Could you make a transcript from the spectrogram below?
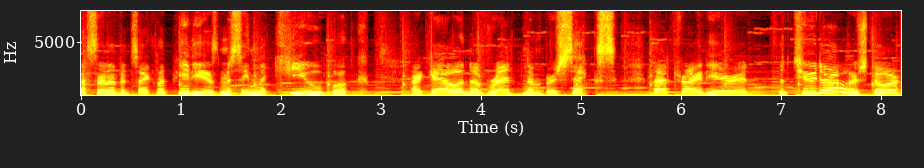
a set of encyclopedias missing the Q book, a gallon of red number six. That's right, here at the $2 store,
